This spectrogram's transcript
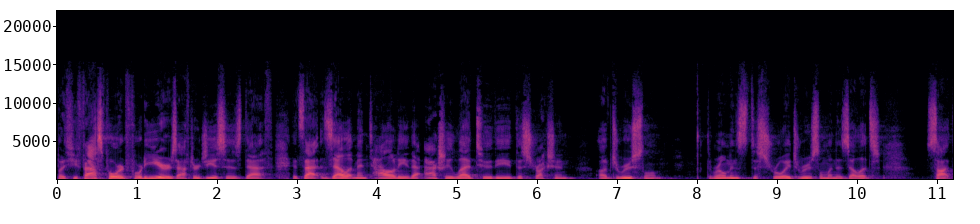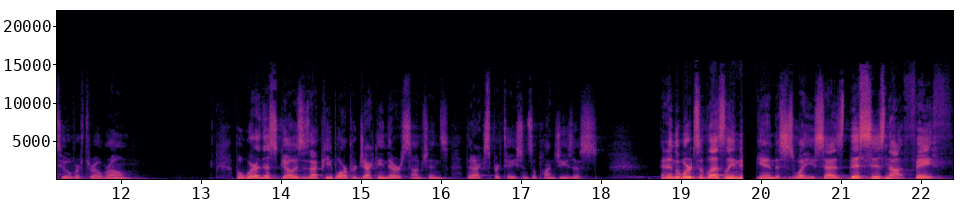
But if you fast forward 40 years after jesus' death it's that zealot mentality that actually led to the destruction of jerusalem. The romans destroyed jerusalem when the zealots sought to overthrow rome but where this goes is that people are projecting their assumptions, their expectations upon Jesus. And in the words of Leslie Newbigin, this is what he says This is not faith,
